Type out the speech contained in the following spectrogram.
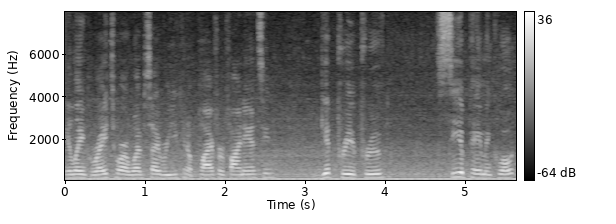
A link right to our website where you can apply for financing, get pre-approved, see a payment quote,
